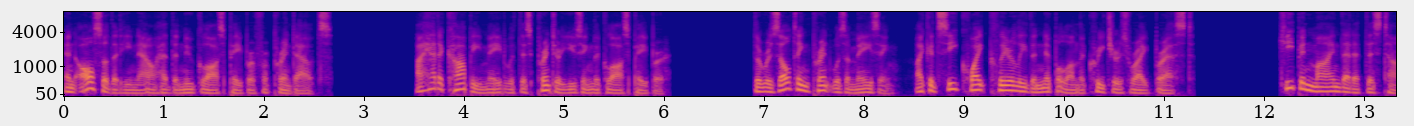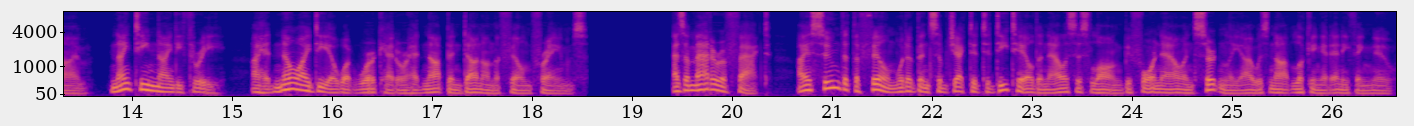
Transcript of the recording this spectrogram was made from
and also that he now had the new gloss paper for printouts. I had a copy made with this printer using the gloss paper. The resulting print was amazing, I could see quite clearly the nipple on the creature's right breast. Keep in mind that at this time, 1993, I had no idea what work had or had not been done on the film frames. As a matter of fact, I assumed that the film would have been subjected to detailed analysis long before now and certainly I was not looking at anything new.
